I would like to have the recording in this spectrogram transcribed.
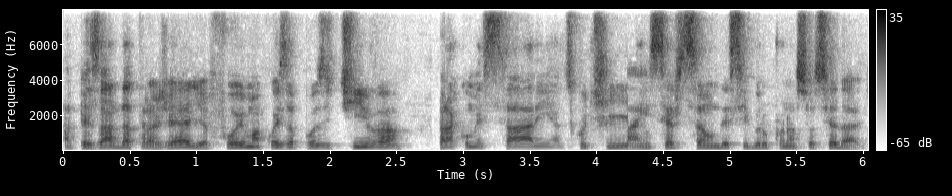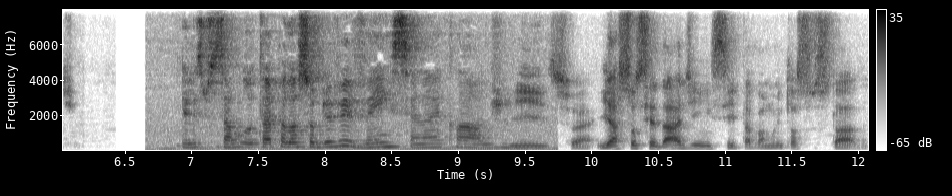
apesar da tragédia, foi uma coisa positiva para começarem a discutir a inserção desse grupo na sociedade. Eles precisavam lutar pela sobrevivência, né, Cláudio? Isso, é. E a sociedade em si estava muito assustada.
